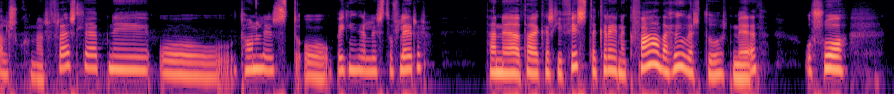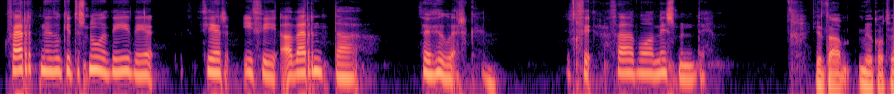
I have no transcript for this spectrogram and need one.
alls konar fræðslefni og tónlist og byggingarlist og fleiru. Þannig að það er kannski fyrst að greina hvaða hugverð þú ert með og svo hvernig þú getur snúið í því, þér í því að vernda þau hugverk. Mm. það er múið mismunandi Ég held að mjög gott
